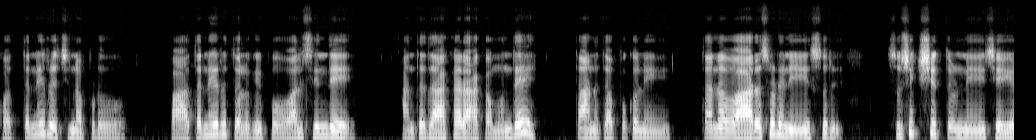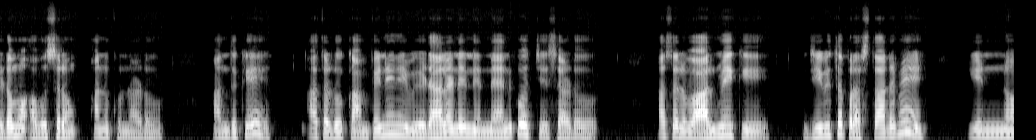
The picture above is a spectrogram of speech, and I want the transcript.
కొత్త నీరు వచ్చినప్పుడు పాత నీరు తొలగిపోవాల్సిందే. అంతదాకా రాకముందే తాను తప్పుకొని తన వారసుడిని సు సుశిక్షితుణ్ణి చేయడం అవసరం అనుకున్నాడు. అందుకే అతడు కంపెనీని వీడాలనే నిర్ణయానికి వచ్చేశాడు. అసలు వాల్మీకి జీవిత ప్రస్థానమే ఎన్నో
